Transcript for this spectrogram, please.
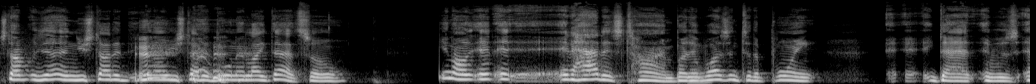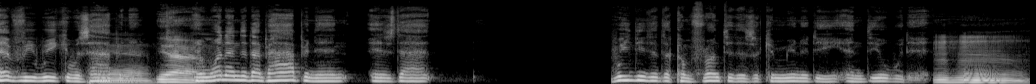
Start, yeah, and you started, you know, you started doing it like that. So, you know, it it, it had its time, but it mm. wasn't to the point eh, eh, that it was every week it was happening. Yeah. And what ended up happening is that we needed to confront it as a community and deal with it. Mm-hmm.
